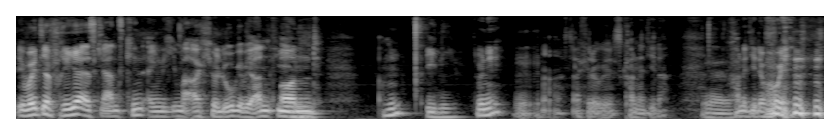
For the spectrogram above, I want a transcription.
ich wollte ja früher als kleines Kind eigentlich immer Archäologe werden. Und Ini. du nie? Na, das Archäologe, das kann nicht jeder. Ja. Kann nicht jeder wollen.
